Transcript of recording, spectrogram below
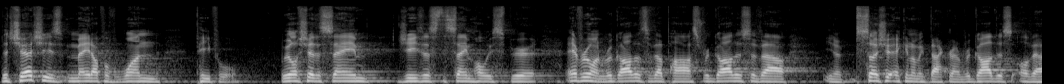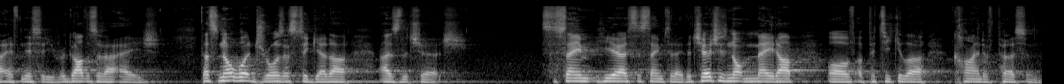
The church is made up of one people. We all share the same Jesus, the same Holy Spirit. Everyone, regardless of our past, regardless of our you know, socioeconomic background, regardless of our ethnicity, regardless of our age. That's not what draws us together as the church. It's the same here, it's the same today. The church is not made up of a particular kind of person.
